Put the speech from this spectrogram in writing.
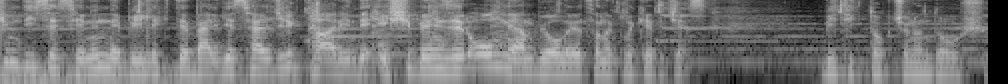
Şimdi ise seninle birlikte belgeselcilik tarihinde eşi benzeri olmayan bir olaya tanıklık edeceğiz. Bir TikTokçunun doğuşu.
